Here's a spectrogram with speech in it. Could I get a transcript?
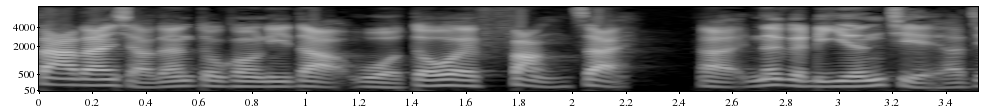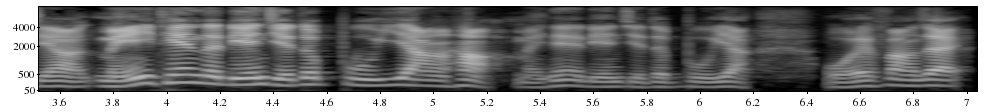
大单、小单、多空力道，我都会放在。啊，那个李人姐啊，这样每一天的连接都不一样哈，每天的连接都不一样，我会放在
